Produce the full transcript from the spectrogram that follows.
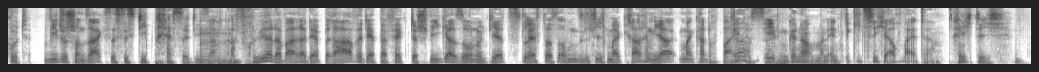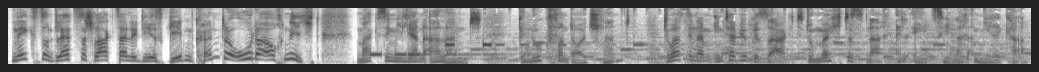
Gut, wie du schon sagst, es ist die Presse, die mhm. sagt, ach früher, da war er der brave, der perfekte Schwiegersohn und jetzt lässt das offensichtlich mal krachen. Ja, man kann doch beides ja. Eben, genau. Man entwickelt sich ja auch weiter. Richtig. Nächste und letzte Schlagzeile, die es geben könnte oder auch nicht. Maximilian Ahland. Genug von Deutschland? Du hast in einem Interview gesagt, du möchtest nach LA ziehen, nach Amerika.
